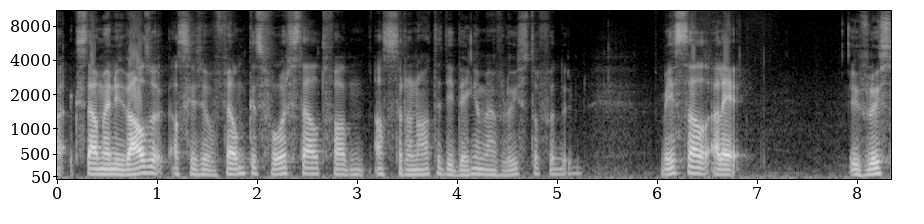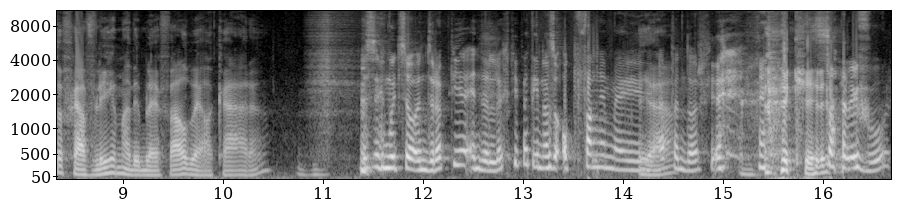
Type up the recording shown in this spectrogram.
Maar ik stel me nu wel zo, als je zo filmpjes voorstelt van astronauten die dingen met vloeistoffen doen. Meestal, allee, je vloeistof gaat vliegen, maar die blijft wel bij elkaar. Hè? Dus je moet zo een drupje in de luchtpipet en dan zo opvangen met je Ja. Eppendorfje. ik. Stel je voor.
